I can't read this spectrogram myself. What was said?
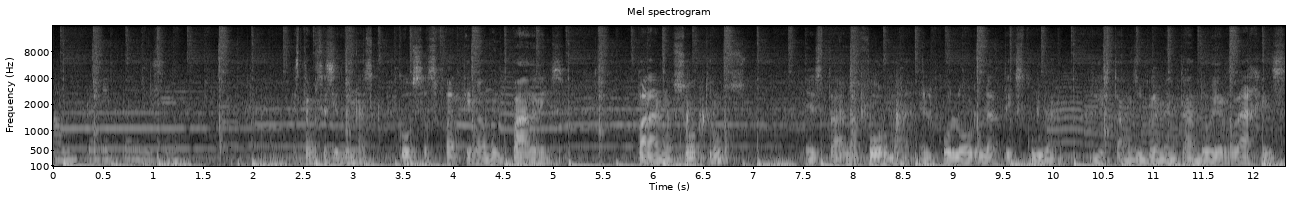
a un proyecto de diseño? Estamos haciendo unas cosas, Fátima, muy padres. Para nosotros, está la forma, el color, la textura y estamos implementando herrajes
